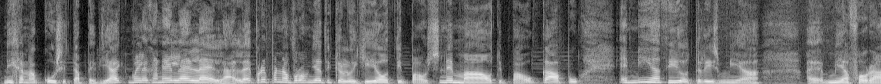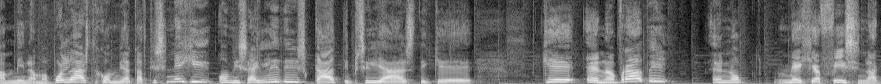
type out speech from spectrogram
Με είχαν ακούσει τα παιδιά και μου λέγανε έλα, έλα, έλα. Αλλά έπρεπε να βρω μια δικαιολογία ότι πάω σινεμά, ότι πάω κάπου. Ε, μία, δύο, τρεις, μία, ε, μία φορά μείναμε από λάστιχο, μία κάτι. Συνέχει ο Μισαηλίδης κάτι ψηλιάστηκε. Και ένα βράδυ, ενώ με έχει αφήσει να,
